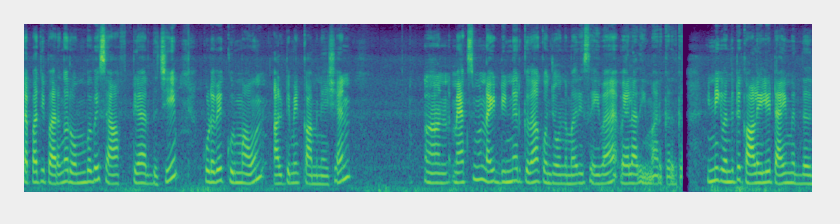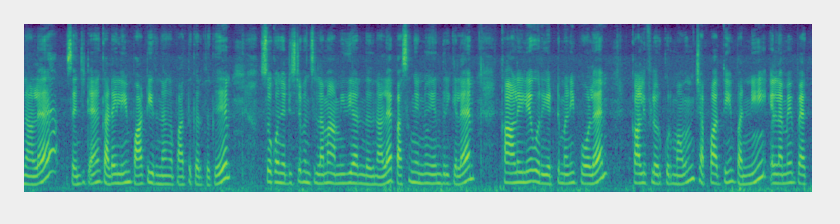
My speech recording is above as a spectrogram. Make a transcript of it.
சப்பாத்தி பாருங்கள் ரொம்பவே சாஃப்டியாக இருந்துச்சு. கூடவே குருமாவும் அல்டிமேட் காம்பினேஷன் மேக்ஸிமம் நைட் டின்னருக்கு தான் கொஞ்சம் இந்த மாதிரி செய்வேன். வேலை அதிகமாக இருக்கிறதுக்கு. இன்றைக்கி வந்துட்டு காலையிலே டைம் இருந்ததுனால செஞ்சுட்டேன். கடையிலையும் பாட்டி இருந்தாங்க பார்த்துக்கிறதுக்கு ஸோ கொஞ்சம் டிஸ்டர்பன்ஸ் இல்லாமல் அமைதியாக இருந்ததுனால பசங்க இன்னும் எழுந்திரிக்கலை காலையிலே ஒரு எட்டு மணி போல் காலிஃப்ளவர் குருமாவும் சப்பாத்தியும் பண்ணி எல்லாமே பேக்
